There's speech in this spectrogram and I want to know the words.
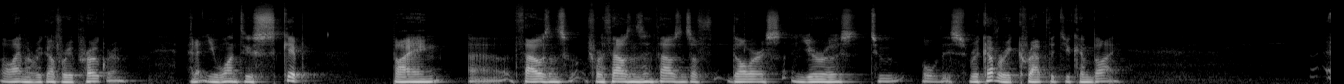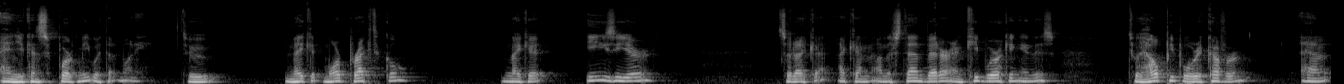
alignment recovery program and that you want to skip buying uh, thousands for thousands and thousands of dollars and euros to all this recovery crap that you can buy. And you can support me with that money to make it more practical, make it easier so that I can, I can understand better and keep working in this to help people recover. And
